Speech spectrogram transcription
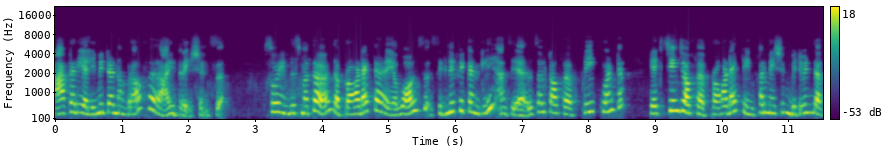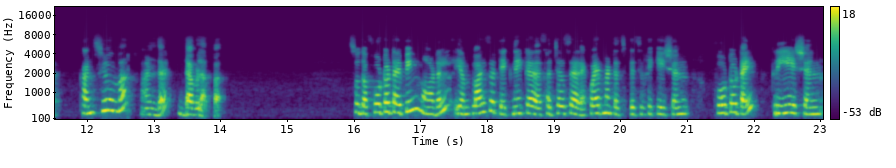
after a limited number of uh, iterations. So, in this method, the product uh, evolves significantly as a result of a frequent exchange of a product information between the consumer and the developer. So the phototyping model employs a technique uh, such as a requirement specification, phototype creation,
